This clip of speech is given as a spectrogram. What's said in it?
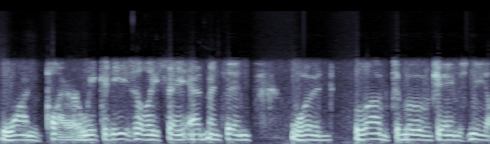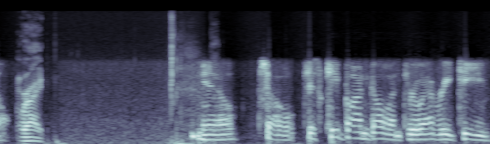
one player. We could easily say Edmonton would love to move James Neal. Right. You know, so just keep on going through every team.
